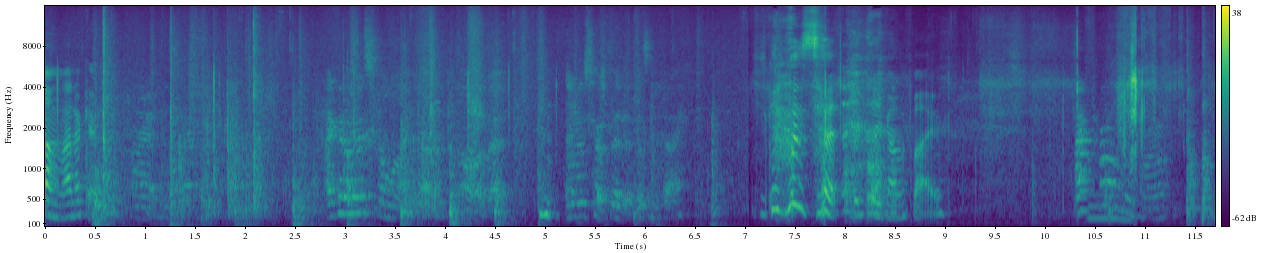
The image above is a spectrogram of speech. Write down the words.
Um, I don't care. Alright, I can always film like that, all of it. And just hope that it doesn't die. She's gonna set the thing on fire. I probably won't.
